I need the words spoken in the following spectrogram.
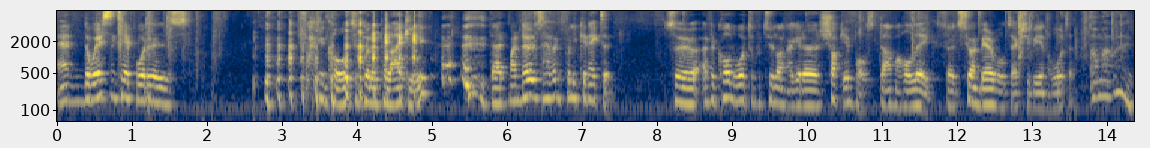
And the Western Cape water is fucking cold, to put it politely. That my nerves haven't fully connected. So under cold water for too long, I get a shock impulse down my whole leg. So it's too unbearable to actually be in the water. Oh my word!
